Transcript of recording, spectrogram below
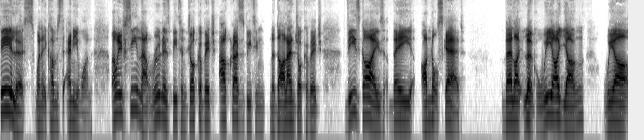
fearless when it comes to anyone. And we've seen that. Rune has beaten Djokovic, Alcaraz is beating Nadal and Djokovic. These guys, they are not scared. They're like, look, we are young. We are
